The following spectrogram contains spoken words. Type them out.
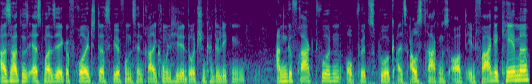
Also hat uns erstmal sehr gefreut, dass wir vom Zentralkomitee der deutschen Katholiken angefragt wurden, ob Würzburg als Austragungsort in Frage käme.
